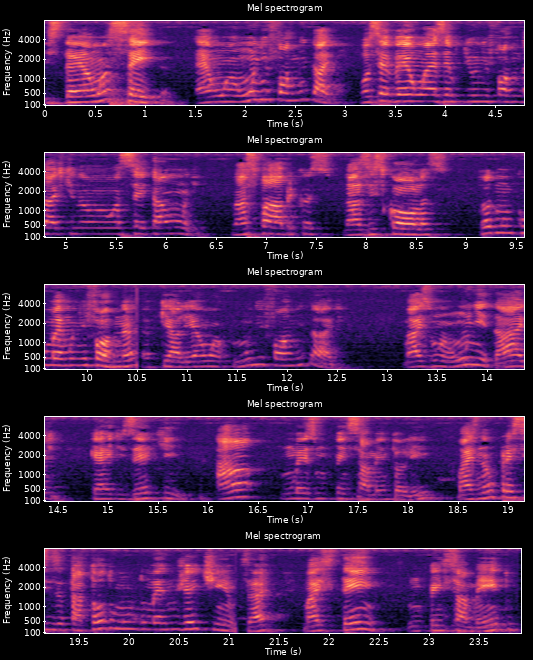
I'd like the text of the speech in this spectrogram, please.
Isso daí é uma seita. É uma uniformidade. Você vê um exemplo de uniformidade que não aceita onde? Nas fábricas, nas escolas. Todo mundo com o mesmo uniforme, né? É porque ali é uma uniformidade. Mas uma unidade quer dizer que há um mesmo pensamento ali, mas não precisa estar tá todo mundo do mesmo jeitinho, certo? Mas tem um pensamento,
